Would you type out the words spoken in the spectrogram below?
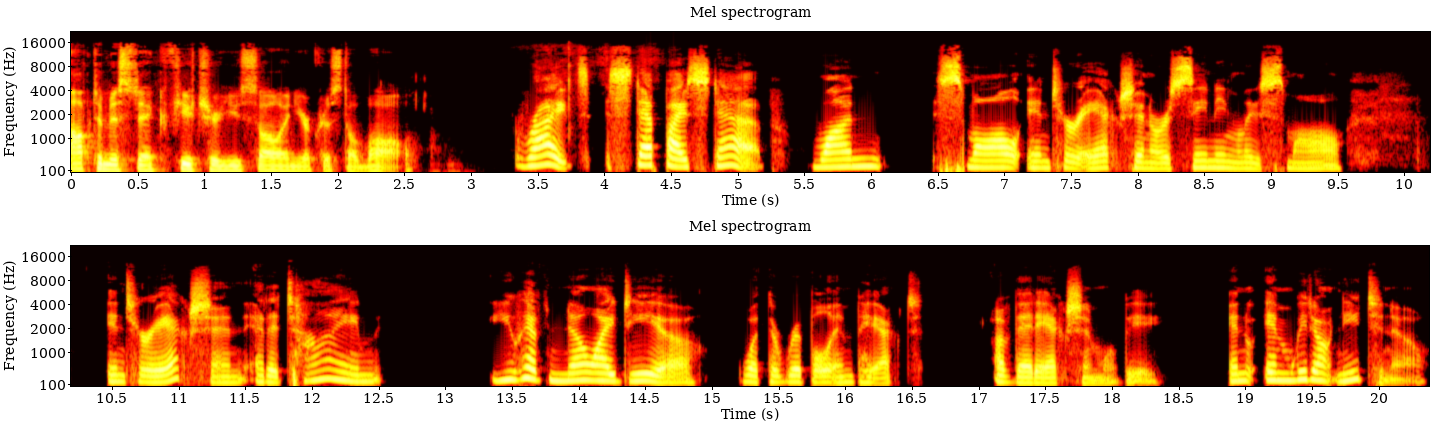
optimistic future you saw in your crystal ball. Right. Step by step, one small interaction or seemingly small interaction at a time, you have no idea what the ripple impact of that action will be. And, and we don't need to know.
